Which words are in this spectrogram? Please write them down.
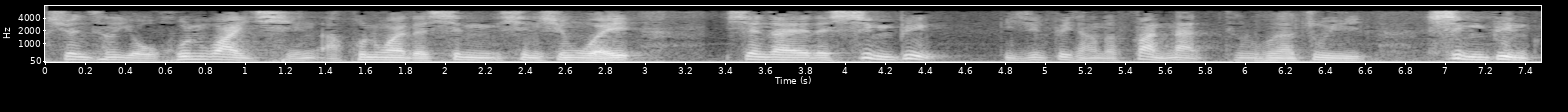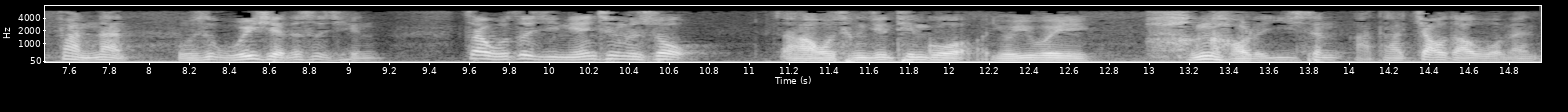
宣称有婚外情啊，婚外的性性行为，现在的性病。已经非常的泛滥，听众朋友要注意，性病泛滥不是危险的事情。在我自己年轻的时候啊，我曾经听过有一位很好的医生啊，他教导我们，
